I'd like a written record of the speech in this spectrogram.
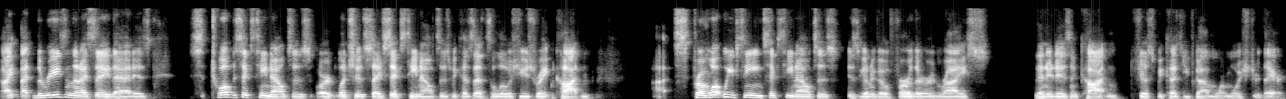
I, I the reason that I say that is 12 to 16 ounces, or let's just say 16 ounces because that's the lowest use rate in cotton. Uh, from what we've seen, 16 ounces is going to go further in rice than it is in cotton, just because you've got more moisture there.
